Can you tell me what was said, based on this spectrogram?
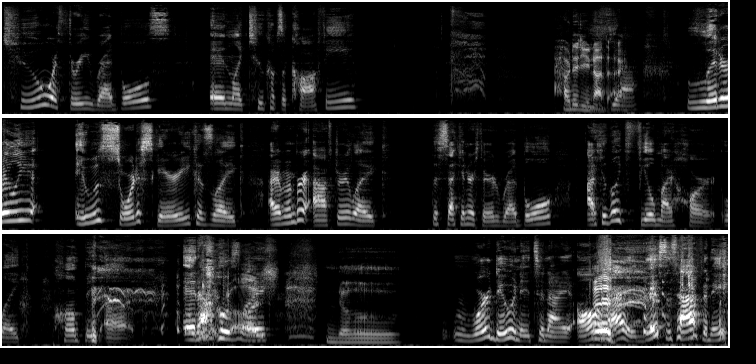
two or three Red Bulls and like two cups of coffee. How did you not die? Yeah. Literally, it was sort of scary because, like, I remember after, like, the second or third Red Bull, I could like feel my heart like pumping up. And I oh was like, no. We're doing it tonight. All right, this is happening.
